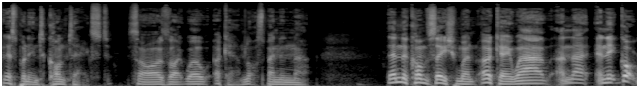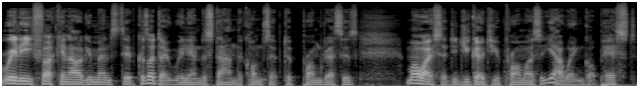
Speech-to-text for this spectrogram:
let's put it into context. So I was like, well, okay, I'm not spending that. Then the conversation went, okay, well, and that, and it got really fucking argumentative because I don't really understand the concept of prom dresses. My wife said, "Did you go to your prom?" I said, "Yeah, I went and got pissed."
